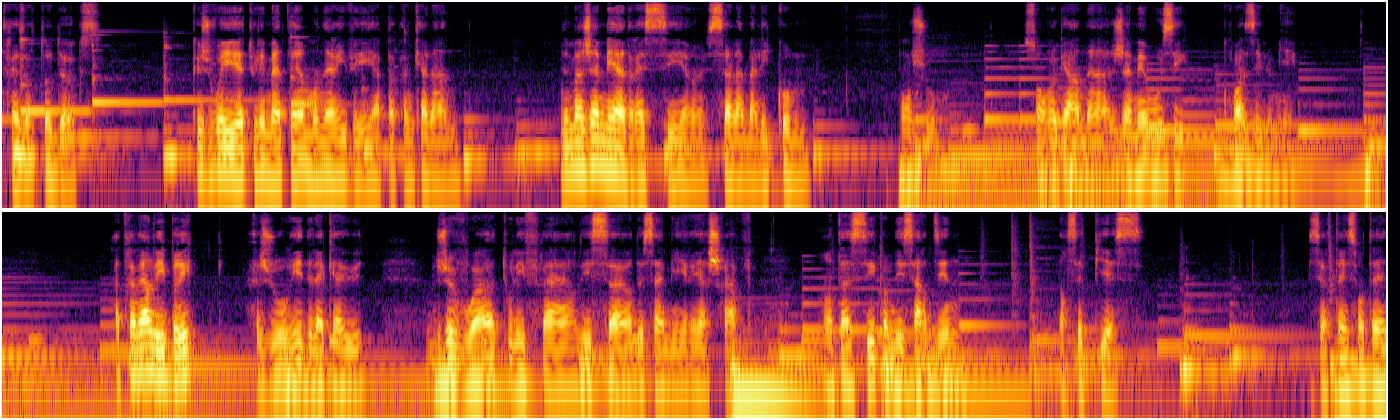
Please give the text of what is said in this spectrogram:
très orthodoxe, que je voyais tous les matins à mon arrivée à Papankalan, ne m'a jamais adressé un salam alaikum, bonjour. Son regard n'a jamais osé croiser le mien. À travers les briques ajourées de la cahute, je vois tous les frères, les sœurs de Samir et Ashraf entassés comme des sardines dans cette pièce. Certains sont à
